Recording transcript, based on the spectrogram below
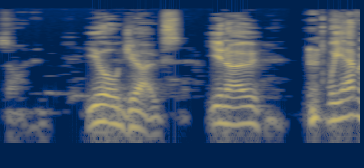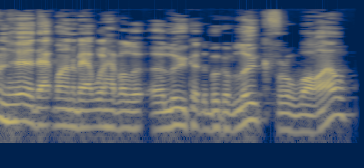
Simon. Your jokes. You know, we haven't heard that one about we'll have a, a Luke at the book of Luke for a while.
